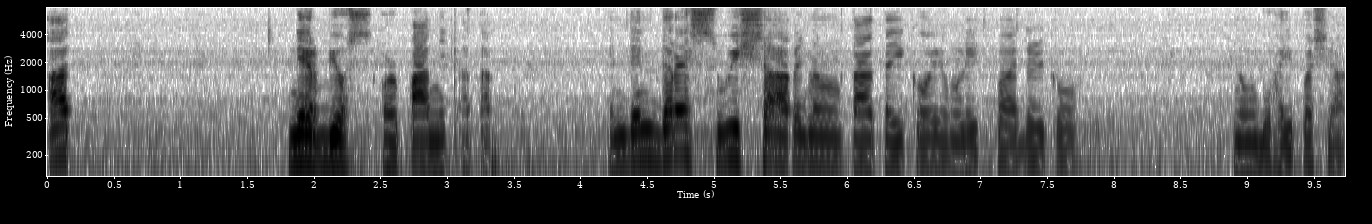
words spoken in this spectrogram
at nervyos or panic attack. And then the rest wish sa akin ng tatay ko yung late father ko nung buhay pa siya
